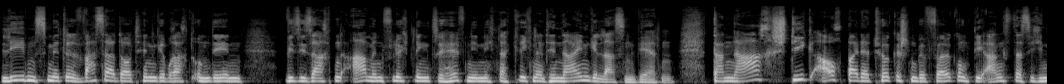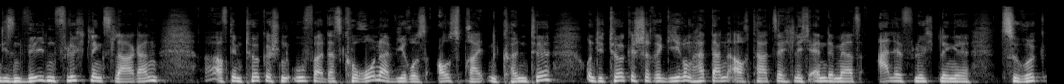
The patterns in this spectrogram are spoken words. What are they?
Lebensmittel, Wasser dorthin gebracht, um den wie Sie sagten, armen Flüchtlingen zu helfen, die nicht nach Griechenland hineingelassen werden. Danach stieg auch bei der türkischen Bevölkerung die Angst, dass sich in diesen wilden Flüchtlingslagern auf dem türkischen Ufer das Coronavirus ausbreiten könnte. Und die türkische Regierung hat dann auch tatsächlich Ende März alle Flüchtlinge zurück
